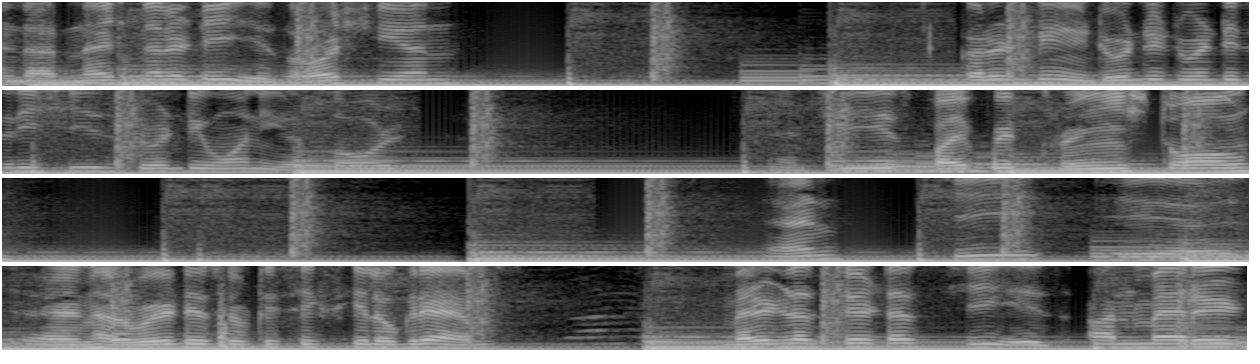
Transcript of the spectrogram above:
and her nationality is Russian. Currently in 2023 she is 21 years old and she is 5 feet 3 inch tall and she is, and her weight is 56 kilograms. Marital status she is unmarried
